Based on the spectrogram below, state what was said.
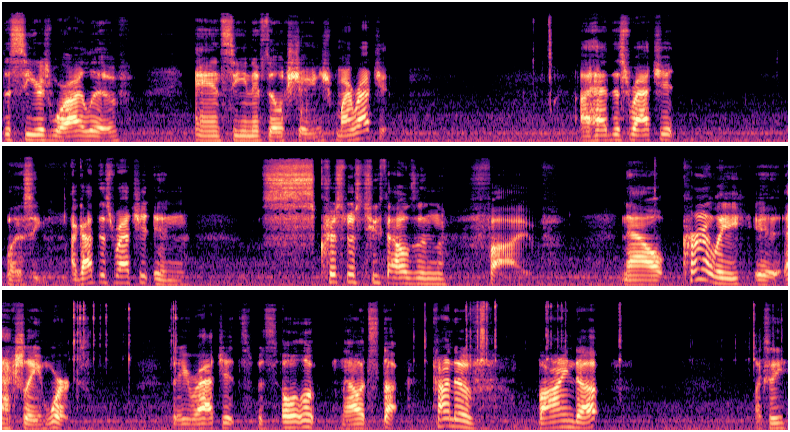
the Sears where I live and seeing if they'll exchange my ratchet. I had this ratchet, let's see, I got this ratchet in Christmas 2005. Now, currently, it actually works say ratchets, but oh look, now it's stuck. Kind of bind up. Like see?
